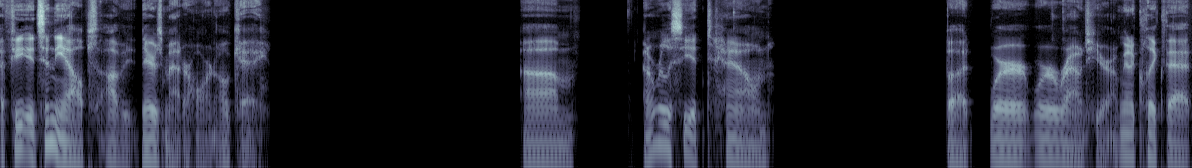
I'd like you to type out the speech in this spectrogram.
I feel it's in the Alps. Obviously, there's Matterhorn. Okay. Um, I don't really see a town, but we're we're around here. I'm gonna click that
